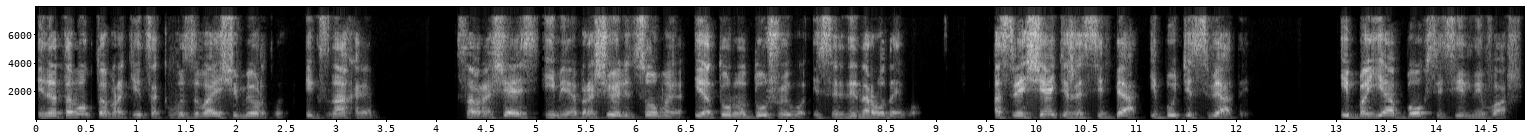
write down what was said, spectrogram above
И на того, кто обратится к вызывающим мертвых и к знахарям, совращаясь ими, обращу я лицо мое и отурну душу его из среды народа его. Освящайте же себя и будьте святы, ибо я Бог всесильный ваш.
